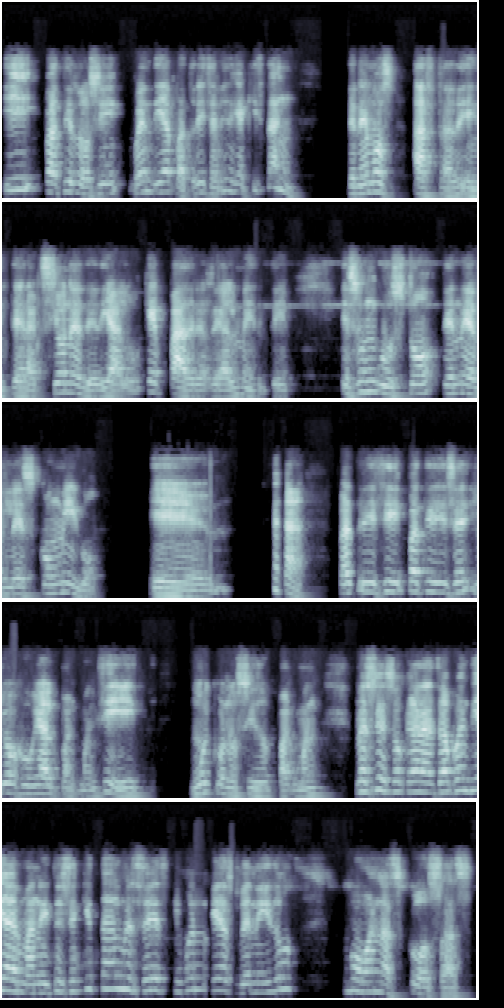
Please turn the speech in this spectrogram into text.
Y Pati Rossi. Buen día, Patricia. Miren, aquí están. Tenemos hasta interacciones de diálogo. Qué padre, realmente. Es un gusto tenerles conmigo. Eh, Pati dice, yo jugué al Pac-Man. Sí, muy conocido, Pac-Man. Mercedes Ocaranza, buen día, hermanito. Dice, ¿qué tal, Mercedes? Qué bueno que has venido. ¿Cómo van las cosas?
